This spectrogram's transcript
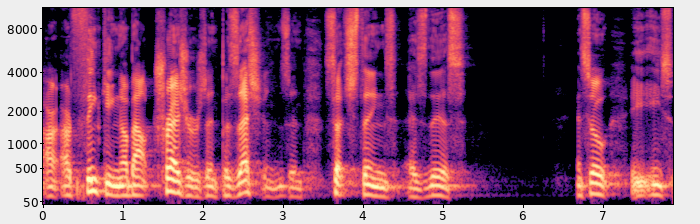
our, our, thinking about treasures and possessions and such things as this. And so he's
